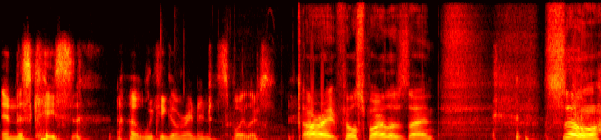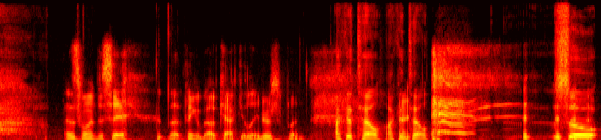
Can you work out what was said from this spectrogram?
in this case, uh, we could go right into spoilers. all right. Full spoilers then. So I just wanted to say that thing about calculators, but I could tell. I can tell. so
